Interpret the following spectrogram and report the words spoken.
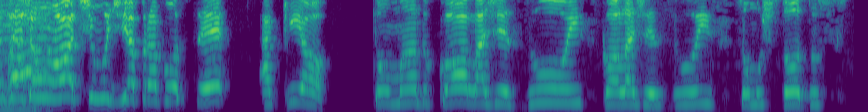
Deseja um ótimo dia para você aqui, ó, tomando cola Jesus, cola Jesus. Somos todos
